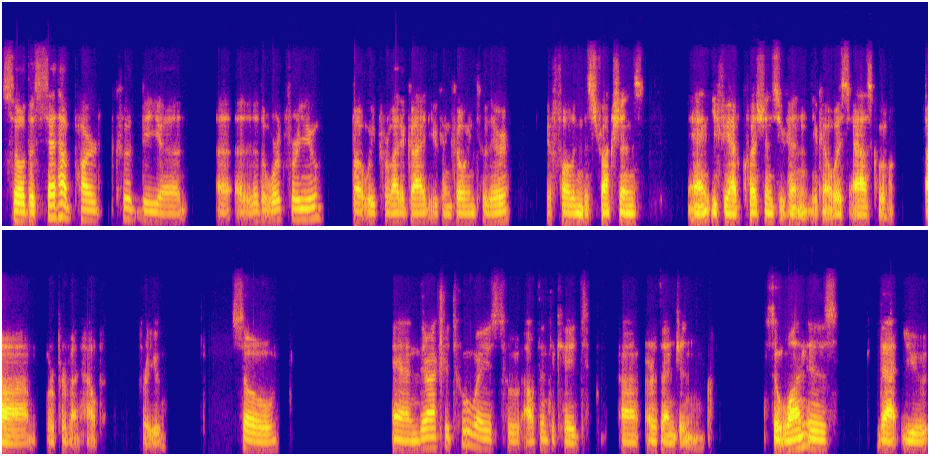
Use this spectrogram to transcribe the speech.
So the setup part could be a, a, a, little work for you, but we provide a guide. You can go into there, you follow the instructions, and if you have questions, you can you can always ask or, um, or provide help for you. So, and there are actually two ways to authenticate uh, Earth Engine. So one is that you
